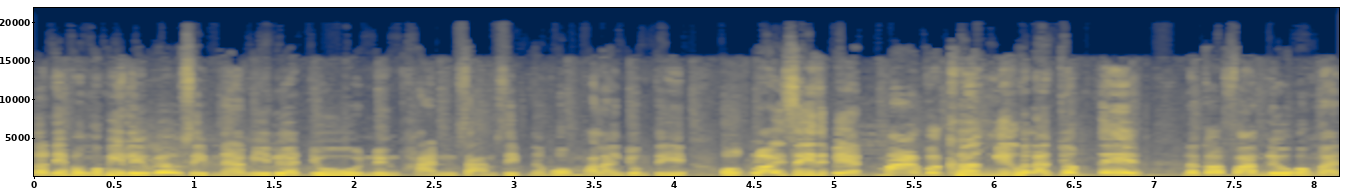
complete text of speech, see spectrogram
ตอนนี้ผมก็มีเลเวล 10 นะ มีเลือดอยู่ 1,030 นะผม พลังโจมตี 641 มากกว่าครึ่งอีกพลังโจมตี แล้วก็ความเร็วของมัน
